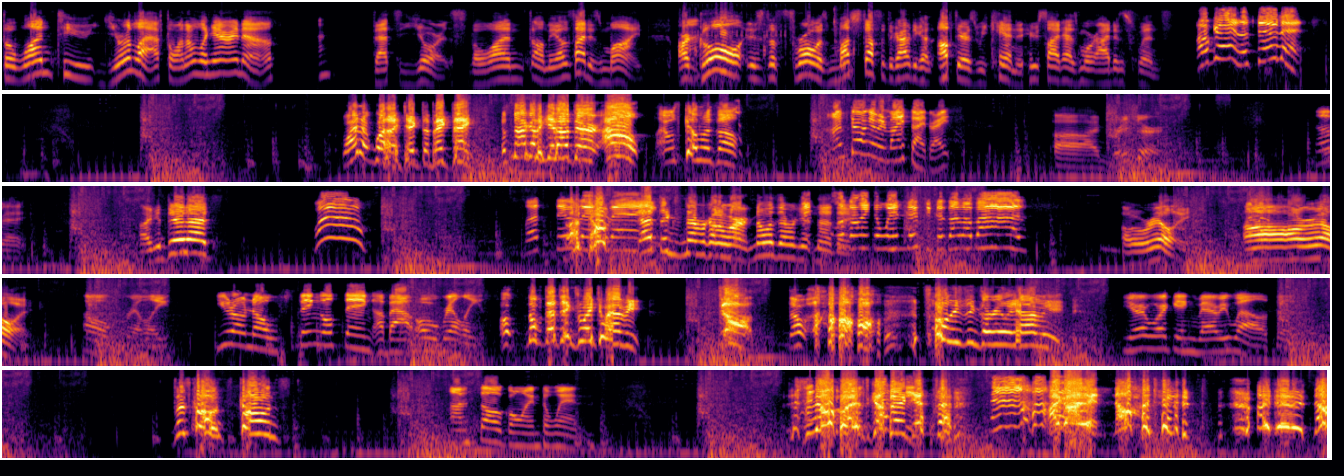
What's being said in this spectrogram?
The one to your left, the one I'm looking at right now, Uh. that's yours. The one on the other side is mine. Our Uh. goal is to throw as much stuff with the gravity gun up there as we can, and whose side has more items wins. Okay, let's do this. Why did would I take the big thing? It's not gonna get out there! Ow! I almost killed myself! I'm throwing him in my side, right? Uh, I'm pretty sure. Oops. Okay. I can do this! That thing's never gonna work. No one's ever getting that We're thing. going to win this because I'm a boss. Oh, really? Oh, really? Oh, really? You don't know single thing about oh, really? Oh, no, that thing's way too heavy! Oh, no. Some of these things are really heavy! You're working very well at. There's cones! Cones! I'm so going to win. no one's gonna get that! No! I got it! No, I did it! I did it! No!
